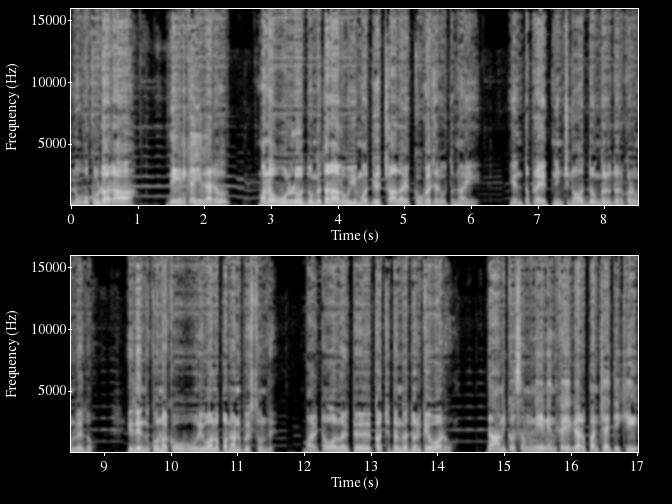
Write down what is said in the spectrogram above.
నువ్వు కూడా రా. దేనికి అయ్యగారు మన ఊరిలో దొంగతనాలు ఈ మధ్య చాలా ఎక్కువగా జరుగుతున్నాయి. ఎంత ప్రయత్నించినా దొంగలు దొరకడం లేదు. ఇది ఎందుకో నాకు ఊరి వాళ్ళ పని అనిపిస్తుంది. బయట వాళ్ళైతే ఖచ్చితంగా దొరికేవారు. దానికోసం నేనెందుకు అయ్యగారు పంచాయతీకి?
